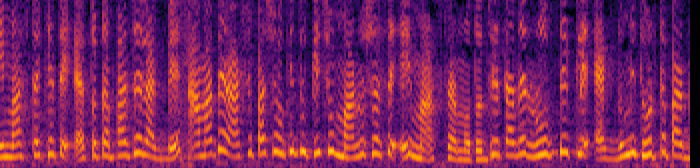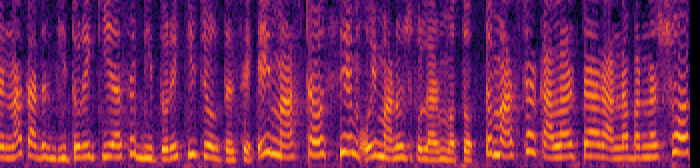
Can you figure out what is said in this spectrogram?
এই মাছটা খেতে এতটা বাজে লাগবে। আমাদের আশেপাশেও কিন্তু কিছু মানুষ আছে এই মাছটার মতো, যে তাদের রূপ দেখলে একদমই ধরতে পারবেন না তাদের ভিতরে কি আছে, ভিতরে কি চলতেছে। এই মাছটাও সেম ওই মানুষগুলার মতো। তো মাছটার কালারটা রান্না বান্না সব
